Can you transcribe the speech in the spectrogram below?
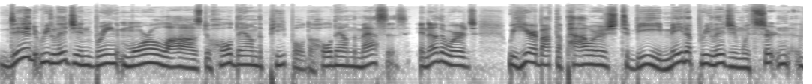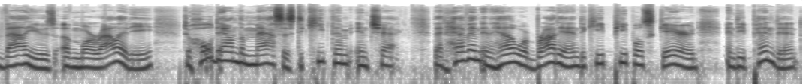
Did religion bring moral laws to hold down the people, to hold down the masses? In other words, we hear about the powers to be made up religion with certain values of morality to hold down the masses, to keep them in check that heaven and hell were brought in to keep people scared and dependent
